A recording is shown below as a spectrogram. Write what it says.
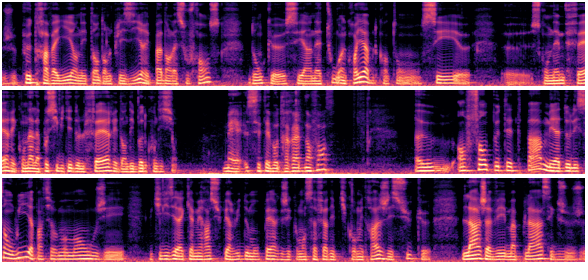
je peux travailler en étant dans le plaisir et pas dans la souffrance. Donc euh, c'est un atout incroyable quand on sait euh, euh, ce qu'on aime faire et qu'on a la possibilité de le faire et dans des bonnes conditions. Mais c'était votre rêve d'enfance? Euh, enfant, peut-être pas, mais adolescent, oui, à partir du moment où j'ai utilisé la caméra Super 8 de mon père, que j'ai commencé à faire des petits courts-métrages, j'ai su que là, j'avais ma place et que je, je,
